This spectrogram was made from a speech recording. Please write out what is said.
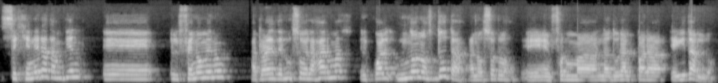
se genera también eh, el fenómeno a través del uso de las armas, el cual no nos dota a nosotros eh, en forma natural para evitarlo.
